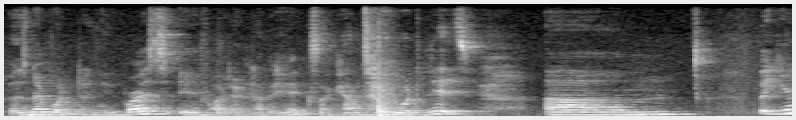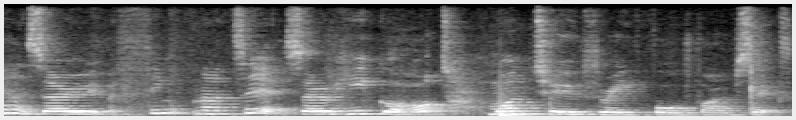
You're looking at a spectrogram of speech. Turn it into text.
But there's no point in telling you the price if I don't have it here because I can't tell you what it is. Um, but yeah, so I think that's it. So he got one, two, three, four, five, six,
